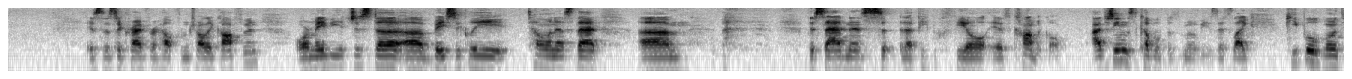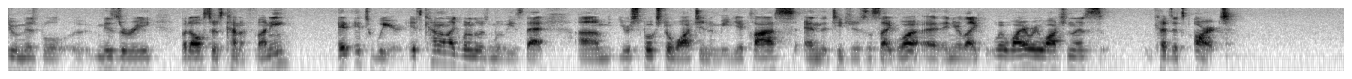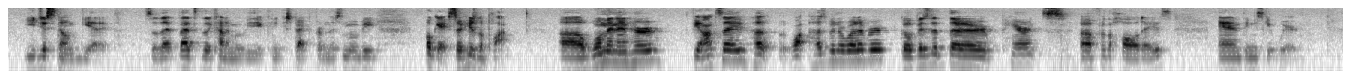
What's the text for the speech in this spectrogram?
Is this a cry for help from Charlie Kaufman? Or maybe it's just uh, uh, basically telling us that um, the sadness that people feel is comical. I've seen a couple of his movies. It's like people going through miserable misery, but also it's kind of funny. It, it's weird. It's kind of like one of those movies that um, you're supposed to watch in a media class, and the teacher's just like, "What?" And you're like, "Why are we watching this?" Because it's art you just don't get it. So that that's the kind of movie you can expect from this movie. Okay, so here's the plot. A woman and her fiance, hu husband or whatever, go visit their parents uh, for the holidays, and things get weird.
